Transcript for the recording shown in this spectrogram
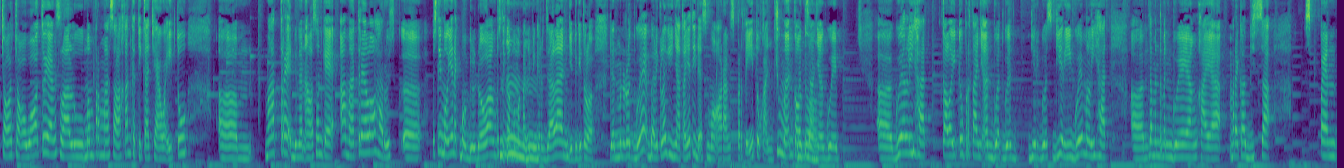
cowok-cowok tuh yang selalu mempermasalahkan ketika cewek itu um, matre dengan alasan kayak ah matre lo harus eh, pasti maunya naik mobil doang pasti nggak mau makan di pinggir jalan gitu-gitu loh. Dan menurut gue balik lagi nyatanya tidak semua orang seperti itu kan. Cuman kalau misalnya gue eh, gue lihat kalau itu pertanyaan buat gue diri gue sendiri gue melihat em, teman-teman gue yang kayak mereka bisa spend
